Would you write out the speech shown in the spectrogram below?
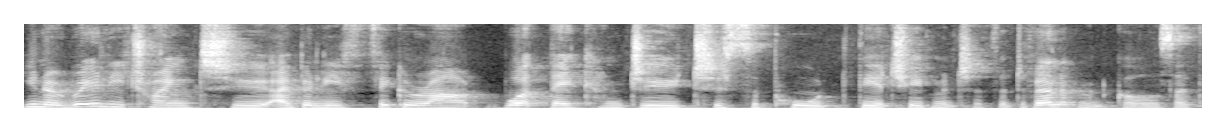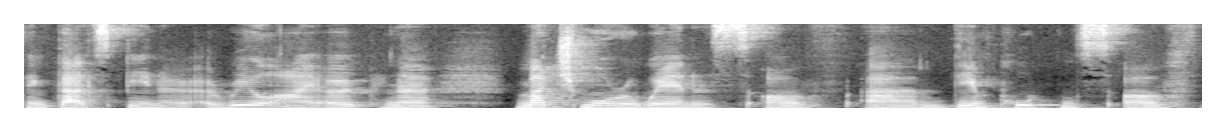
you know, really trying to, I believe, figure out what they can do to support the achievement of the development goals. I think that's been a, a real eye opener much more awareness of um, the importance of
